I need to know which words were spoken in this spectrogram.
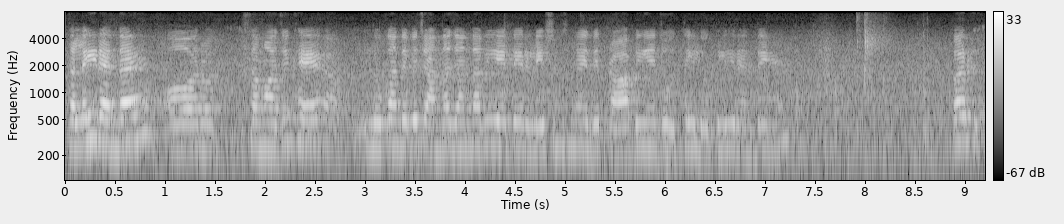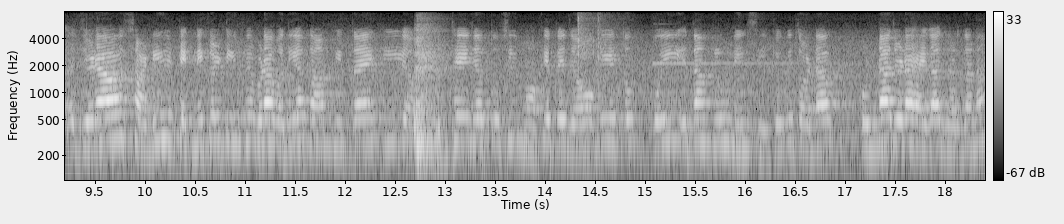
ਇਕੱਲਾ ਹੀ ਰਹਿੰਦਾ ਹੈ ਔਰ ਸਮਾਜਿਕ ਹੈ। ਲੋਕਾਂ ਦੇ ਵਿੱਚ ਆਉਂਦਾ ਜਾਂਦਾ ਵੀ ਹੈ, ਇਹਦੇ ਰਿਲੇਸ਼ਨਸ ਨੇ, ਇਹਦੇ ਭਰਾ ਵੀ ਹੈ ਜੋ ਉੱਥੇ ਹੀ ਲੋਕਲੀ ਰਹਿੰਦੇ ਹੈ। ਪਰ ਜਿਹੜਾ ਸਾਡੀ ਟੈਕਨੀਕਲ ਟੀਮ ਨੇ ਬੜਾ ਵਧੀਆ ਕੰਮ ਕੀਤਾ ਹੈ ਕਿ ਉੱਥੇ ਜਦ ਤੁਸੀਂ ਮੌਕੇ ਤੇ ਜਾਓਗੇ ਤਾਂ ਕੋਈ ਇਦਾਂ ਕਲੂ ਨਹੀਂ ਸੀ ਕਿਉਂਕਿ ਤੁਹਾਡਾ ਕੁੰਡਾ ਜਿਹੜਾ ਹੈਗਾ ਘਰ ਦਾ ਨਾ,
